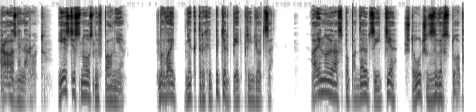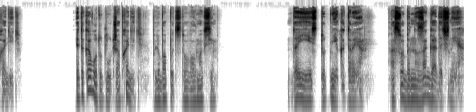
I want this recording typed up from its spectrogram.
Разный народ. Есть и сносный вполне. Бывает, некоторых и потерпеть придется а иной раз попадаются и те, что лучше за версту обходить. «Это кого тут лучше обходить?» — полюбопытствовал Максим. «Да есть тут некоторые, особенно загадочные.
